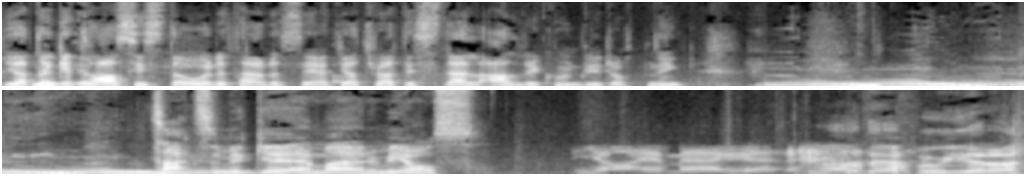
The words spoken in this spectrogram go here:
jag tänker jag- ta sista ordet här och säga att jag tror att Estelle aldrig kommer bli drottning. Tack så mycket Emma, är du med oss? Jag är med er. Ja, det fungerar.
